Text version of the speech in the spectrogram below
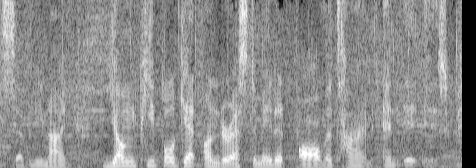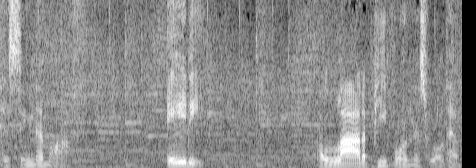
79. Young people get underestimated all the time, and it is pissing them off. 80. A lot of people in this world have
